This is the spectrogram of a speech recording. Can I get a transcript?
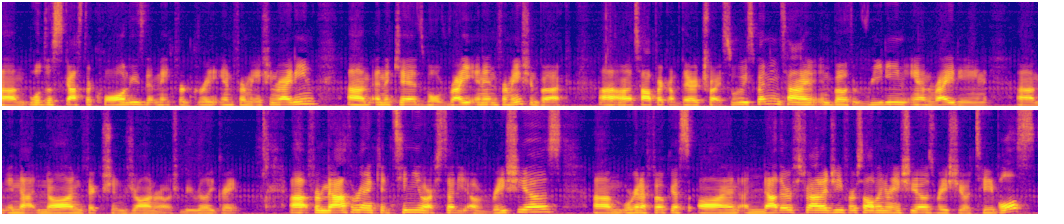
Um, we'll discuss the qualities that make for great information writing, um, and the kids will write an information book uh, on a topic of their choice. So we'll be spending time in both reading and writing um, in that nonfiction genre, which will be really great. Uh, for math, we're going to continue our study of ratios. Um, we're going to focus on another strategy for solving ratios, ratio tables,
